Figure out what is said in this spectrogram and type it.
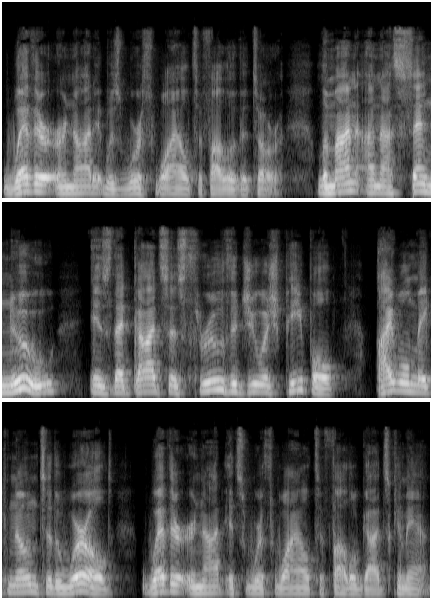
whether or not it was worthwhile to follow the Torah. Leman anasenu is that God says through the Jewish people, I will make known to the world whether or not it's worthwhile to follow God's command.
